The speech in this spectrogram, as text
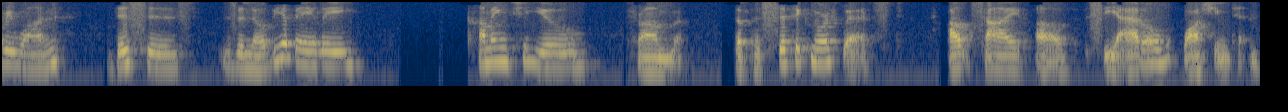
Everyone. This is Zenobia Bailey coming to you from the Pacific Northwest outside of Seattle, Washington.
